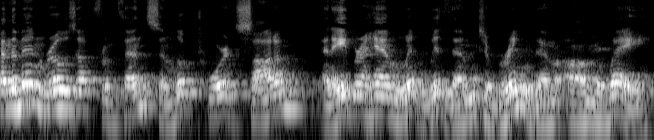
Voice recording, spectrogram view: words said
And the men rose up from thence and looked toward Sodom, and Abraham went with them to bring them on the way.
